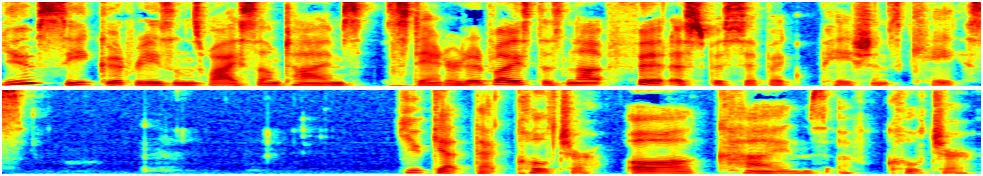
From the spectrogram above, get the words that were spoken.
You see good reasons why sometimes standard advice does not fit a specific patient's case you get that culture, all kinds of culture,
